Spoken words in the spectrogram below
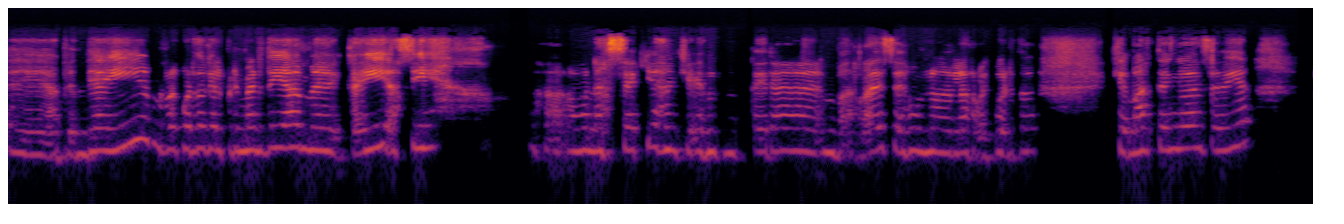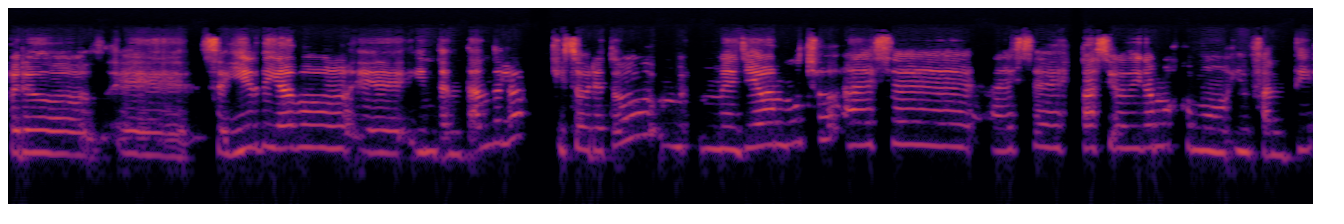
eh, aprendí ahí, recuerdo que el primer día me caí así a una sequía que entera embarrada, ese es uno de los recuerdos que más tengo de ese día, pero eh, seguir, digamos, eh, intentándolo y sobre todo me lleva mucho a ese, a ese espacio, digamos, como infantil,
